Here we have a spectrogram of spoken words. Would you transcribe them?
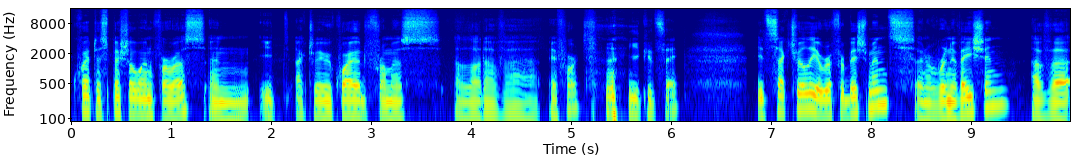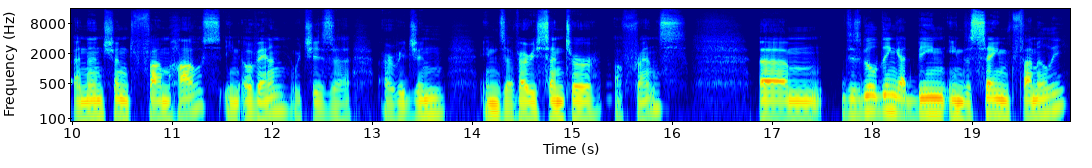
quite a special one for us, and it actually required from us a lot of uh, effort, you could say. It's actually a refurbishment and a renovation of uh, an ancient farmhouse in Auvergne, which is uh, a region in the very center of France. Um, this building had been in the same family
